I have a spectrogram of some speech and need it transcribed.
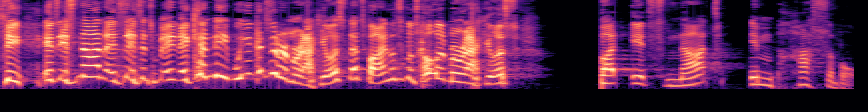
See, it's, it's not, it's, it's, it's, it can be, we can consider it miraculous. That's fine. Let's, let's call it miraculous. But it's not impossible.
